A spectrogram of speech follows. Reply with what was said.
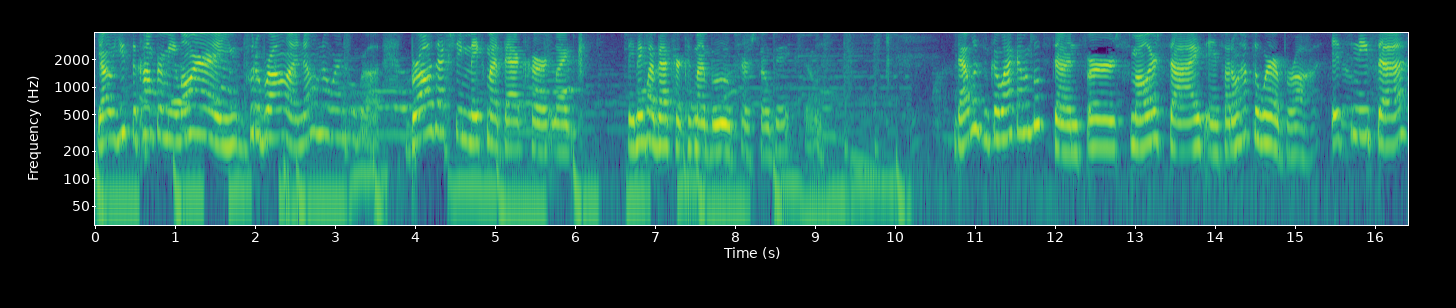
y'all used to comfort me, Lauren, you put a bra on. No, I'm not wearing no bra. Bras actually make my back hurt. Like they make my back hurt because my boobs are so big, so that was go I got my boobs done for smaller size and so I don't have to wear a bra. It's Nisa,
